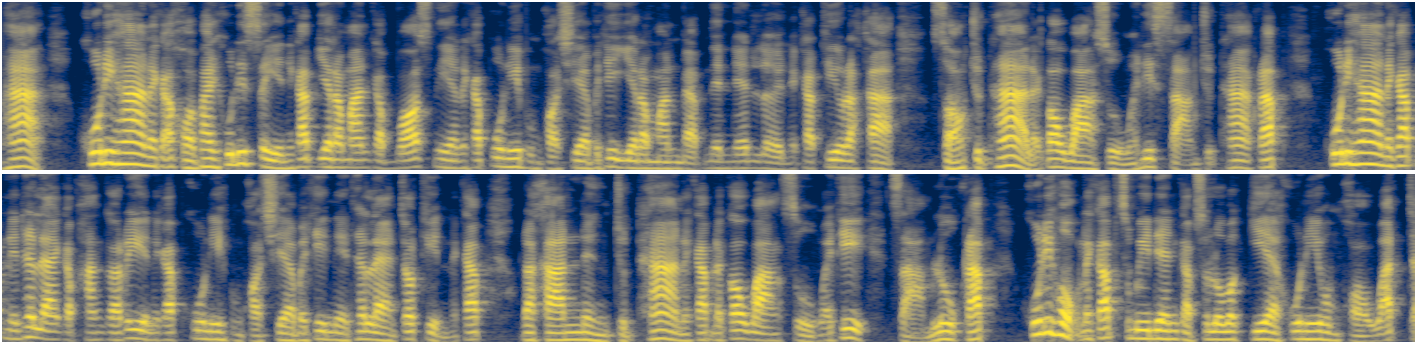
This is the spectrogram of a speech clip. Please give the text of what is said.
2.25 คู่ที่5นะครับขอไปคู่ที่4นะครับเยอรมันกับบอสเนียนะครับคู่นี้ผมขอเชียร์ไปที่เยอรมันแบบเน้นๆเลยนะครับที่ราคา 2.5 แล้วก็วางสูงไว้ที่ 3.5 ครับคู่ที่5นะครับเนเธอร์แลนด์กับฮังการีนะครับคู่นี้ผมขอเชียร์ไปที่เนเธอร์แลนด์เจ้าถิ่นนะครับราคา 1.5 นะครับแล้วก็วางสูงไว้ที่ 3 ลูกครับ คู่ที่6นะครับสวีเดนกับสโลวาเกียคู่นี้ผมขอวัดใจ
